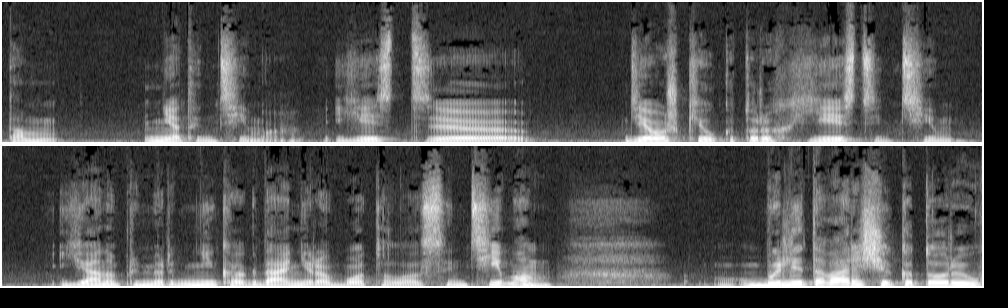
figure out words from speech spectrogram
там нет интима. Есть э, девушки, у которых есть интим. Я, например, никогда не работала с интимом, были товарищи, которые,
